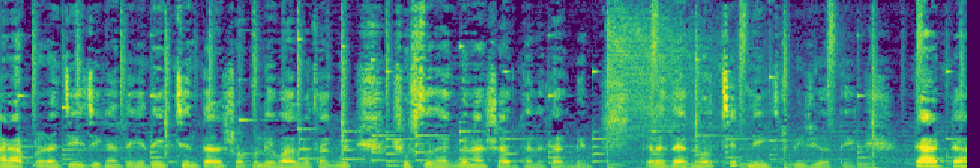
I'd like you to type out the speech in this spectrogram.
আর আপনারা যে যেখান থেকে দেখছেন তারা সকলে ভালো থাকবেন, সুস্থ থাকবেন, আর সাবধানে থাকবেন। তাহলে দেখা হচ্ছে নেক্সট ভিডিওতে। টাটা!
